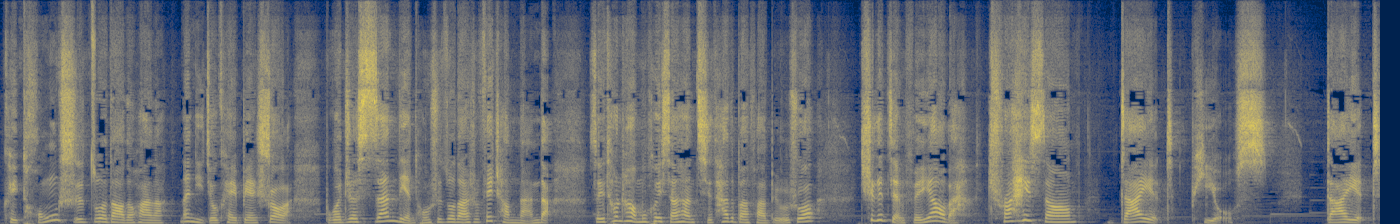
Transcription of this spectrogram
可以同时做到的话呢，那你就可以变瘦了。不过这三点同时做到是非常难的，所以通常我们会想想其他的办法，比如说吃个减肥药吧，try some diet pills。diet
